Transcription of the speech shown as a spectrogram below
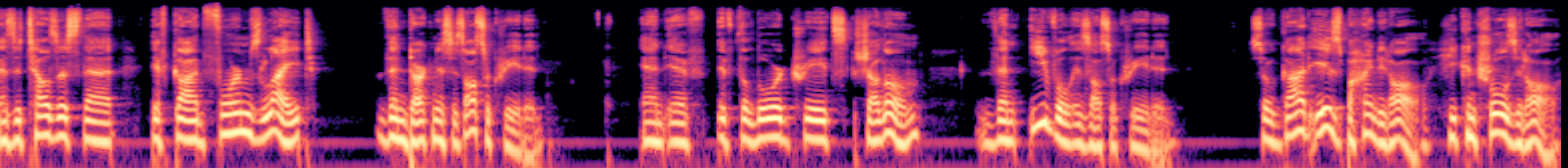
as it tells us that if God forms light, then darkness is also created. And if if the Lord creates shalom, then evil is also created. So God is behind it all. He controls it all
